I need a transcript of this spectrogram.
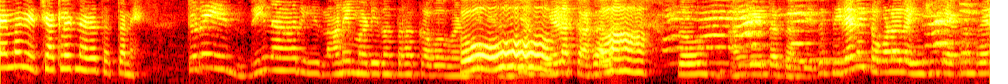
ಟೈಮಾಗೆ ಚಾಕ್ಲೇಟ್ನೆಲ್ಲ ತತ್ತಾನೆ ಟುಡೇ ಇಸ್ ಡಿನ್ನರ್ ನಾನೇ ಮಾಡಿರೋಂತಹ ಕಬಾಬ್. ಹೇಳಕ್ಕಾಗಲ್ಲ. ಸೊ ಅಂಗಡಿಯಿಂದ ತಂದಿದ್ದು. ಬಿರಿಯಾನಿ ತಗೊಳಲ್ಲ ಯೂಶಲಿ ಯಾಕಂದ್ರೆ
